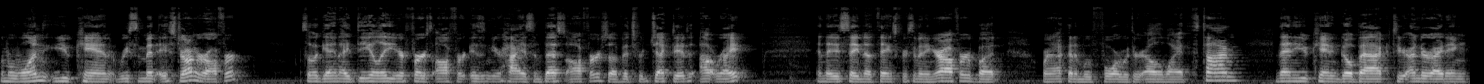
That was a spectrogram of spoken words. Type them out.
Number one, you can resubmit a stronger offer. So again, ideally, your first offer isn't your highest and best offer. So if it's rejected outright, and they just say no thanks for submitting your offer, but we're not going to move forward with your LOI at this time, then you can go back to your underwriting,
